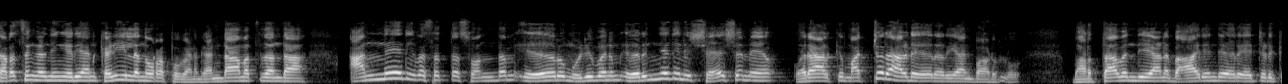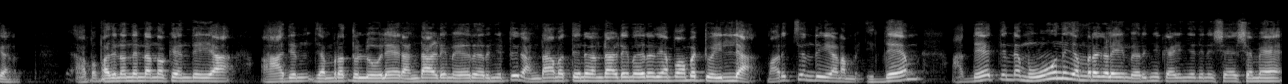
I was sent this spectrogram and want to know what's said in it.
തടസ്സങ്ങൾ നീങ്ങി എറിയാൻ കഴിയില്ലെന്ന് ഉറപ്പ് വേണം. രണ്ടാമത്തത് എന്താ? അന്നേ ദിവസത്തെ സ്വന്തം ഏറ് മുഴുവനും എറിഞ്ഞതിന് ശേഷമേ ഒരാൾക്ക് മറ്റൊരാളുടെ ഏറെറിയാൻ പാടുള്ളൂ. ഭർത്താവ് എന്ത് ചെയ്യാണ്? ഭാര്യന്റെ ഏറ് ഏറ്റെടുക്കുകയാണ്. അപ്പൊ പതിനൊന്നിന്റെ അന്നൊക്കെ എന്ത് ചെയ്യുക? ആദ്യം ജമ്രത്തുള്ളൂലെ രണ്ടാളുടെയും ഏറെറിഞ്ഞിട്ട് രണ്ടാമത്തേന് രണ്ടാളുടെയും ഏറെറിയാൻ പോകാൻ പറ്റുമോ? ഇല്ല. മറിച്ച് എന്ത് ചെയ്യണം? ഇദ്ദേഹം അദ്ദേഹത്തിന്റെ മൂന്ന് ജമ്രകളെയും എറിഞ്ഞു കഴിഞ്ഞതിന് ശേഷമേ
